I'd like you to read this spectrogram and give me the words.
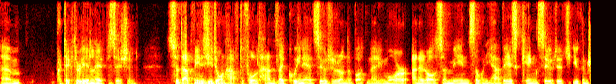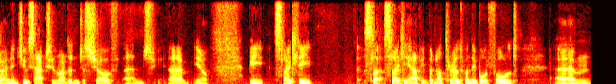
um, particularly in late position. So that means you don't have to fold hands like Queen Eight suited on the button anymore, and it also means that when you have Ace King suited, you can try and induce action rather than just shove and um, you know be slightly sli- slightly happy but not thrilled when they both fold. Um,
